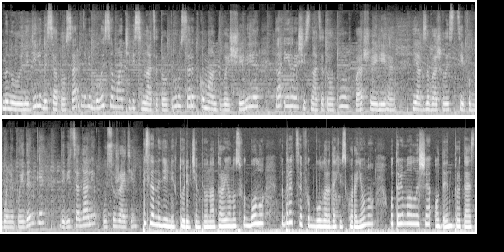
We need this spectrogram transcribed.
Минулої неділі, 10 серпня, відбулися матчі 18-го туру серед команд вищої ліги та ігри 16-го туру першої ліги. Як завершились ці футбольні поєдинки, дивіться далі у сюжеті. Після недільних турів чемпіонату району з футболу Федерація футболу Радехівського району отримала лише один протест.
